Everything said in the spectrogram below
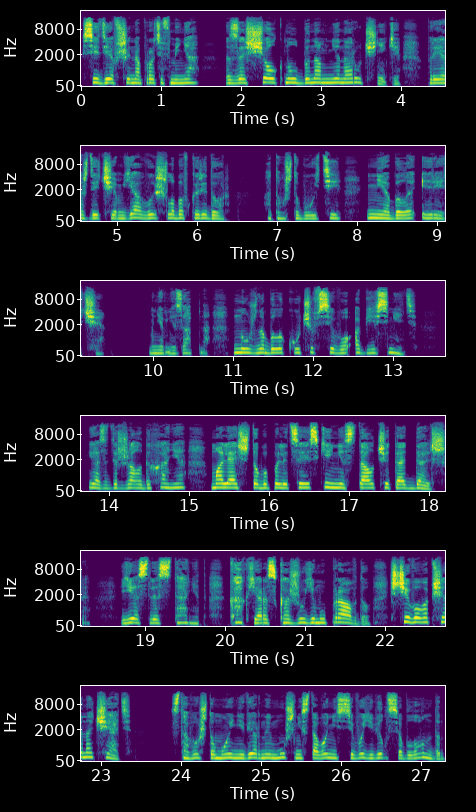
сидевший напротив меня, защелкнул бы на мне наручники, прежде чем я вышла бы в коридор. О том, чтобы уйти, не было и речи. Мне внезапно нужно было кучу всего объяснить. Я задержала дыхание, молясь, чтобы полицейский не стал читать дальше. Если станет, как я расскажу ему правду? С чего вообще начать? С того, что мой неверный муж ни с того ни с сего явился в Лондон,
